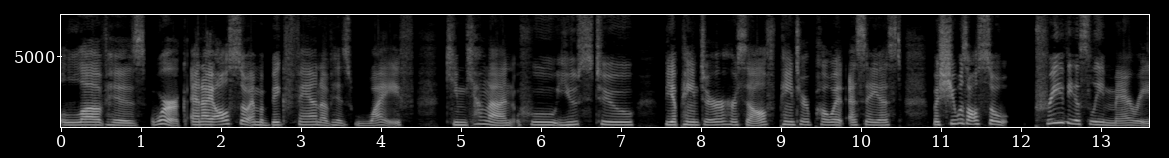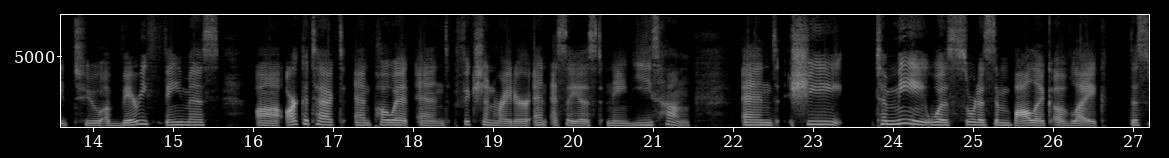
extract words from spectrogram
love his work. And I also am a big fan of his wife. Kim Hyang-an, who used to be a painter herself, painter, poet, essayist, but she was also previously married to a very famous uh, architect and poet and fiction writer and essayist named Yi Sang. And she, to me, was sort of symbolic of like this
